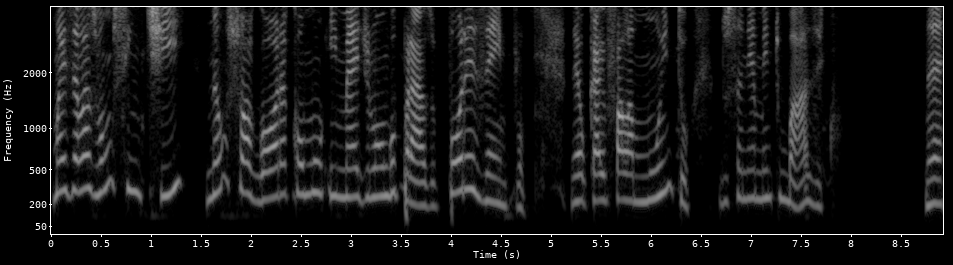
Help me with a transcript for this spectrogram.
mas elas vão sentir não só agora, como em médio e longo prazo. Por exemplo, né, o Caio fala muito do saneamento básico. Né?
